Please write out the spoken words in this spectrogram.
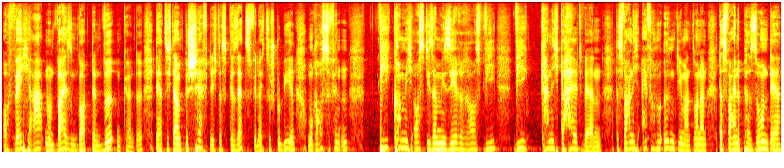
auf welche Arten und Weisen Gott denn wirken könnte. Der hat sich damit beschäftigt, das Gesetz vielleicht zu studieren, um herauszufinden, wie komme ich aus dieser Misere raus, wie, wie kann ich geheilt werden. Das war nicht einfach nur irgendjemand, sondern das war eine Person, der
